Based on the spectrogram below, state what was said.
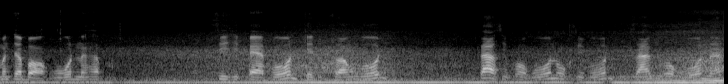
มันจะบอกโวลต์นะครับ 48 โวลต์ 72 โวลต์ 96 โวลต์ 60 โวลต์ 36 โวลต์นะ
